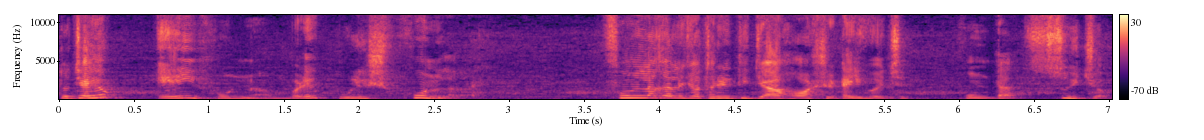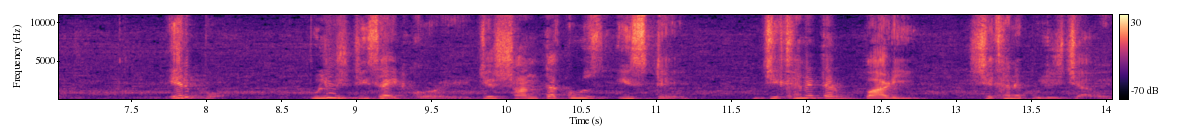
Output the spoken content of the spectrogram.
তো যাই হোক, এই ফোন নাম্বারে পুলিশ ফোন লাগায়। ফোন লাগালে যথারীতি যা হওয়ার সেটাই হয়েছে ফোনটা সুইচ অফ এরপর পুলিশ ডিসাইড করে যে সান্তাক্রুজ ইস্টে যেখানে তার বাড়ি, সেখানে পুলিশ যাবে।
